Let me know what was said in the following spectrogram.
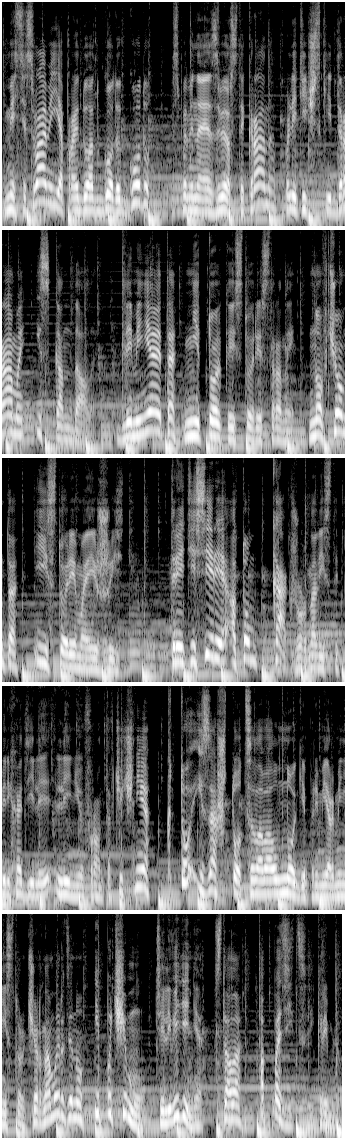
Вместе с вами я пройду от года к году, вспоминая звезд экрана, политические драмы и скандалы. Для меня это не только история страны, но в чем-то и история моей жизни. Третья серия о том, как журналисты переходили линию фронта в Чечне, кто и за что целовал ноги премьер-министру Черномырдину и почему телевидение стало оппозицией Кремлю.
